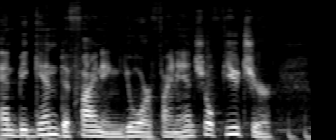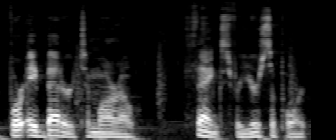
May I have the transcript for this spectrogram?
and begin defining your financial future for a better tomorrow. Thanks for your support.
